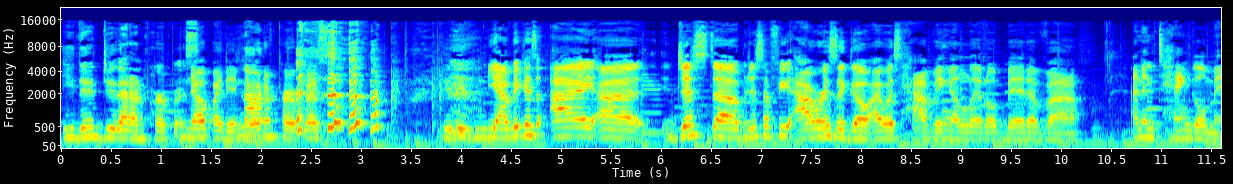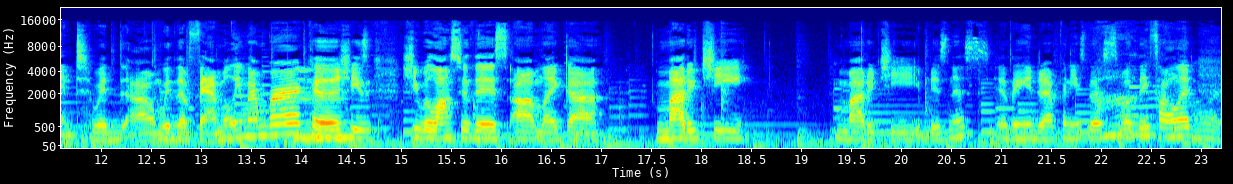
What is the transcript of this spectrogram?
You didn't do that on purpose. Nope, I didn't No. do it on purpose. You didn't. Yeah, because I uh, just um, just a few hours ago I was having a little bit of a an entanglement with um, with a family member because she's she belongs to this um, like uh, maruchi maruchi business. I think in Japanese that's Ah, what they that's call it. call it.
